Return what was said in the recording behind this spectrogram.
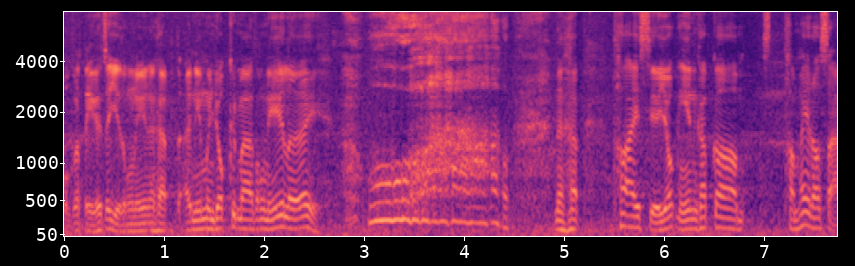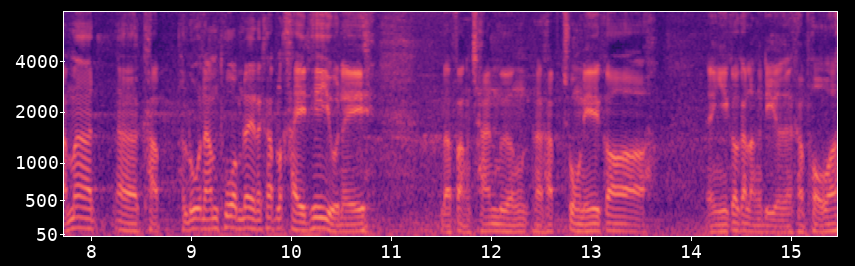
ปกติก็จะอยู่ตรงนี้นะครับแต่อันนี้มันยกขึ้นมาตรงนี้เลยว้าวนะครับท่อไอเสียยกอย่างนี้นะครับก็ทำให้เราสามารถขับทะลุน้ำท่วมได้นะครับ แล้วใครที่อยู่ในแบบฝั่งชานเมืองนะครับ ช่วงนี้ก็ อย่างนี้ก็กำลังดีเลยนะครับเพราะว่า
